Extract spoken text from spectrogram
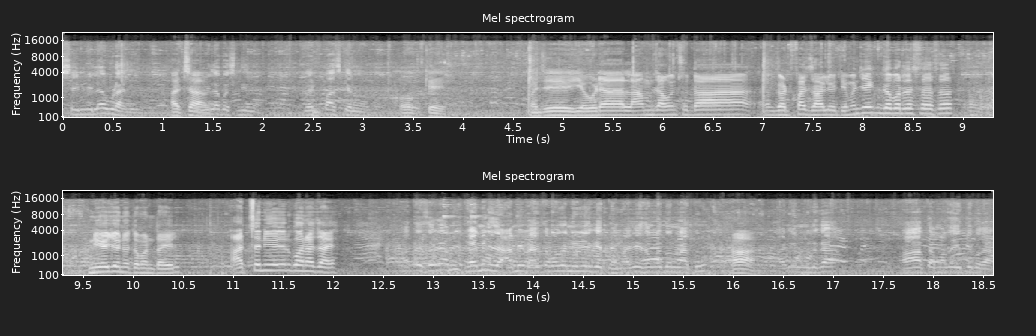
शेमीला उडाली. अच्छा. शेमीला बसली नाही. गट पास केलं होतं ओके. म्हणजे एवढ्या लांब जाऊन सुद्धा गटपास झाली होती. म्हणजे एक जबरदस्त असं नियोजन होतं म्हणता येईल. आजचं नियोजन कोणाचं आहे? आता हे सगळं आमची फॅमिली आम्ही बाहेरचा माझं नियोजन घेत नाही. माझे समजा दोन नातू. हां. मुलगा हा आता माझा इथे बघा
